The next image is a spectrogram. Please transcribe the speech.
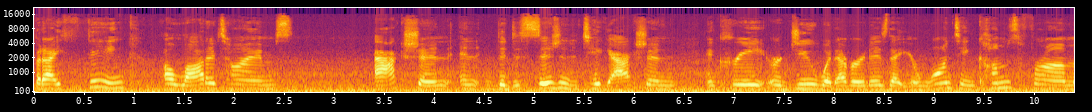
But I think a lot of times action and the decision to take action and create or do whatever it is that you're wanting comes from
